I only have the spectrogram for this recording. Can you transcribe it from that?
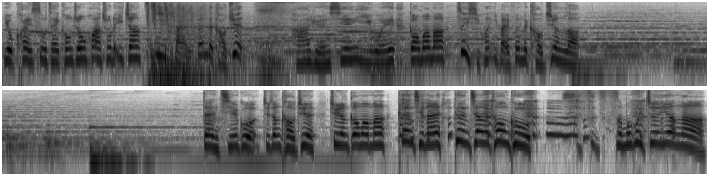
又快速在空中画出了一张一百分的考卷。她原先以为高妈妈最喜欢一百分的考卷了。但结果，这张考卷却让高妈妈看起来更加的痛苦。怎怎么会这样啊？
